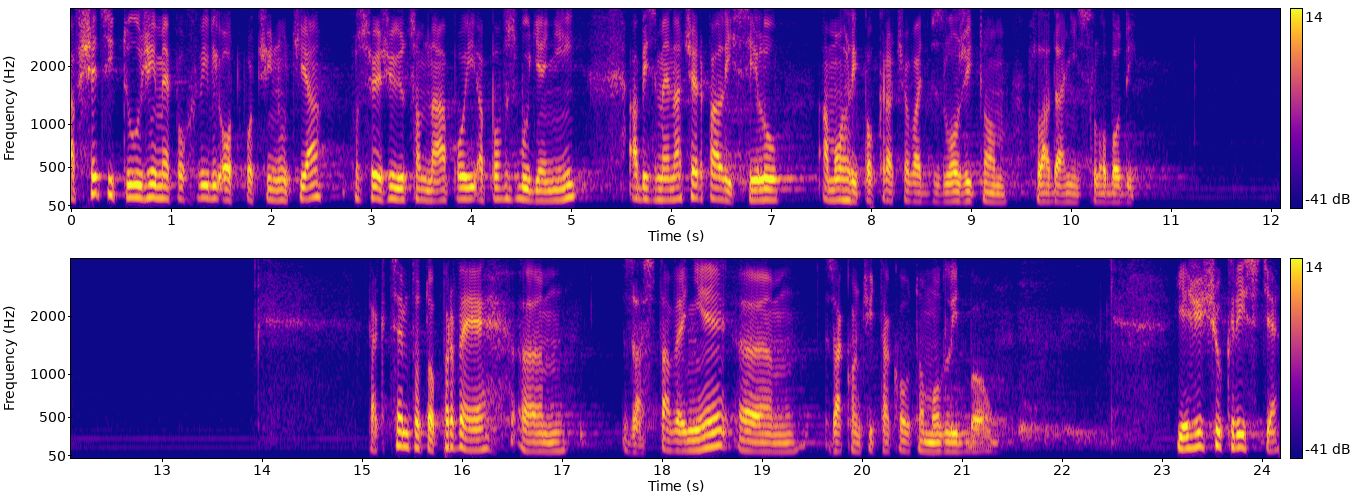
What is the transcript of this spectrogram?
a všetci túžime po chvíli odpočinutia, osviežujúcom nápoji a povzbudení, aby sme načerpali silu a mohli pokračovať v zložitom hľadaní slobody. Tak chcem toto prvé um, zastavenie um, zakončiť takouto modlitbou. Ježišu Kriste,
